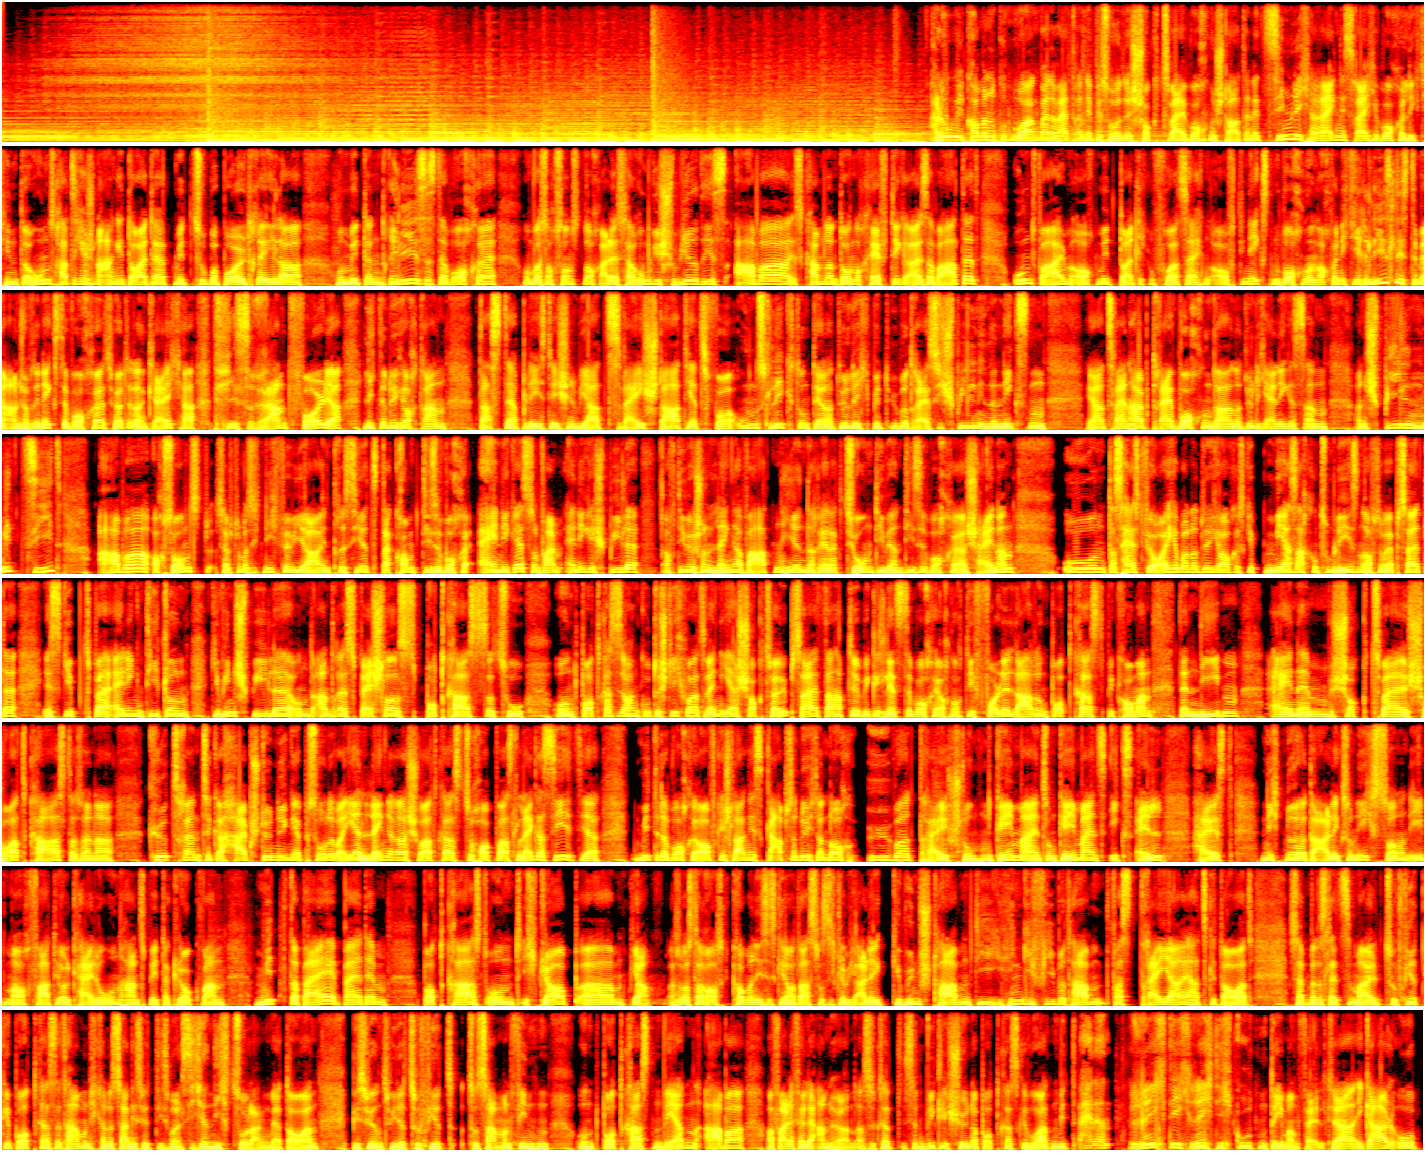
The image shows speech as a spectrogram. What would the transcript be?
Hallo, willkommen und guten Morgen bei einer weiteren Episode Schock 2 Wochenstart. Eine ziemlich ereignisreiche Woche liegt hinter uns, hat sich ja schon angedeutet mit Super Bowl Trailer und mit den Releases der Woche und was auch sonst noch alles herumgeschwirrt ist, aber es kam dann doch noch heftiger als erwartet und vor allem auch mit deutlichen Vorzeichen auf die nächsten Wochen. Und auch wenn ich die Release-Liste mir anschaue, die nächste Woche, das hört ihr dann gleich, ja, die ist randvoll, ja, liegt natürlich auch dran, dass der PlayStation VR 2 Start jetzt vor uns liegt und der natürlich mit über 30 Spielen in den nächsten ja, zweieinhalb, drei Wochen da natürlich einiges an, an Spielen mitzieht. Aber auch sonst, selbst wenn man sich nicht für VR interessiert, da kommt diese Woche einiges und vor allem einige Spiele, auf die wir schon länger warten hier in der Redaktion, die werden diese Woche erscheinen. Und das heißt für euch aber natürlich auch, es gibt mehr Sachen zum Lesen auf der Webseite. Es gibt bei einigen Titeln Gewinnspiele und andere Specials, Podcasts dazu. Und Podcast ist auch ein gutes Stichwort. Wenn ihr Shock 2 VIP seid, dann habt ihr wirklich letzte Woche auch noch die volle Ladung Podcast bekommen. Denn neben einem Shock 2 Shortcast, also einer kürzeren, circa halbstündigen Episode, war eher ein längerer Shortcast zu Hogwarts Legacy, der Mitte der Woche aufgeschlagen ist, gab es natürlich dann noch über drei Stunden Game Minds. Und Game Minds XL heißt nicht nur der Alex und ich, sondern eben auch Fatih Olkaido und Hans-Peter Glock waren mit dabei bei dem Podcast und ich glaube, ähm, ja, also was da rausgekommen ist, ist genau das, was sich, glaube ich, alle gewünscht haben, die hingefiebert haben. Fast drei Jahre hat es gedauert, seit wir das letzte Mal zu viert gepodcastet haben und ich kann nur sagen, es wird diesmal sicher nicht so lange mehr dauern, bis wir uns wieder zu viert zusammenfinden und podcasten werden, aber auf alle Fälle anhören. Also gesagt, es ist ein wirklich schöner Podcast geworden mit einem richtig, richtig guten Themenfeld. Ja, egal ob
